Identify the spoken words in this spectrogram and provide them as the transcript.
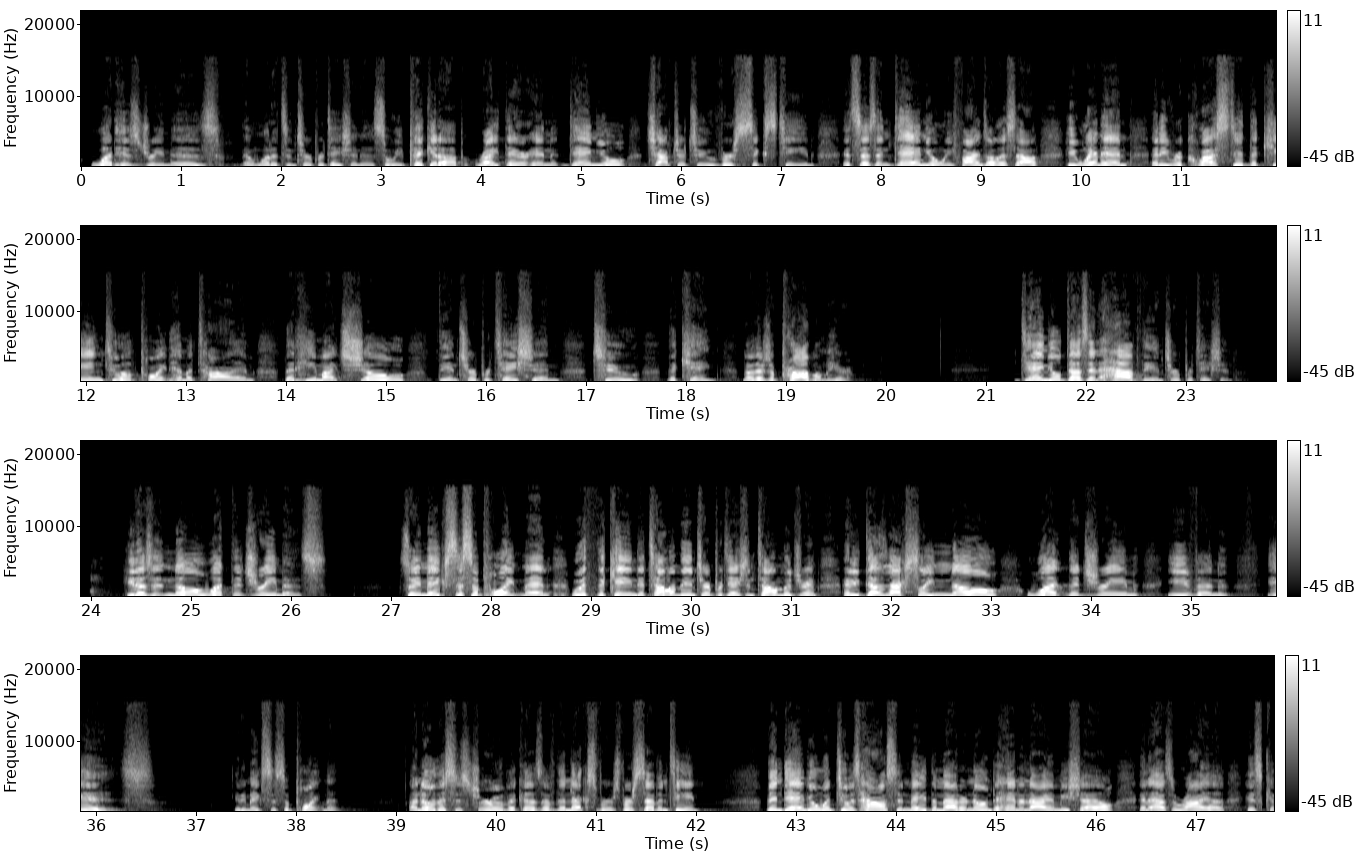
what his dream is and what its interpretation is. So we pick it up right there in Daniel chapter 2, verse 16. It says, In Daniel, when he finds all this out, he went in and he requested the king to appoint him a time that he might show the interpretation to the king. Now, there's a problem here. Daniel doesn't have the interpretation, he doesn't know what the dream is. So he makes this appointment with the king to tell him the interpretation, tell him the dream, and he doesn't actually know what the dream even is. Yet he makes this appointment. I know this is true because of the next verse, verse 17. Then Daniel went to his house and made the matter known to Hananiah, Mishael, and Azariah, his,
